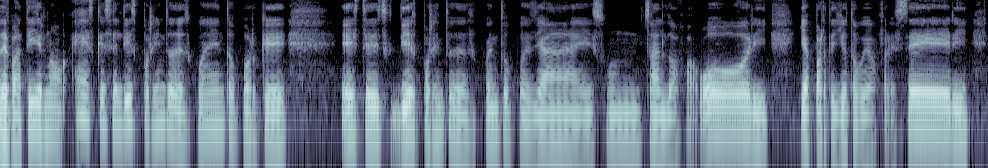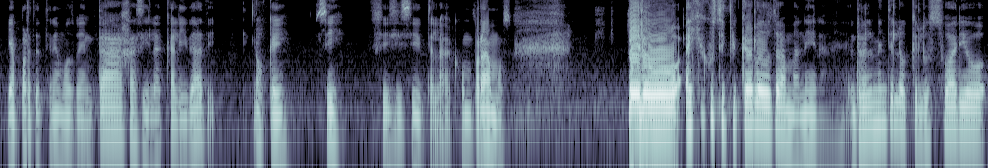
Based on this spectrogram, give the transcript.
debatir, ¿no? Es que es el 10% de descuento porque este 10% de descuento pues ya es un saldo a favor y, aparte yo te voy a ofrecer y, y, aparte tenemos ventajas y la calidad. Y, ok, sí, sí, sí, sí, te la compramos. Pero hay que justificarlo de otra manera. Realmente lo que el usuario,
